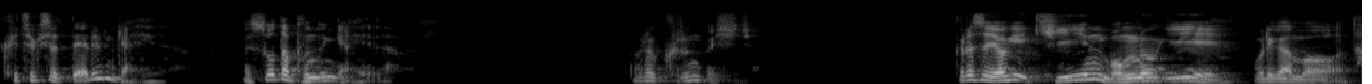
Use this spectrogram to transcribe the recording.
그 즉시 때리는 게 아니다. 쏟아 붓는 게 아니다. 바로 그런 것이죠. 그래서 여기 긴 목록이 우리가 뭐 다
